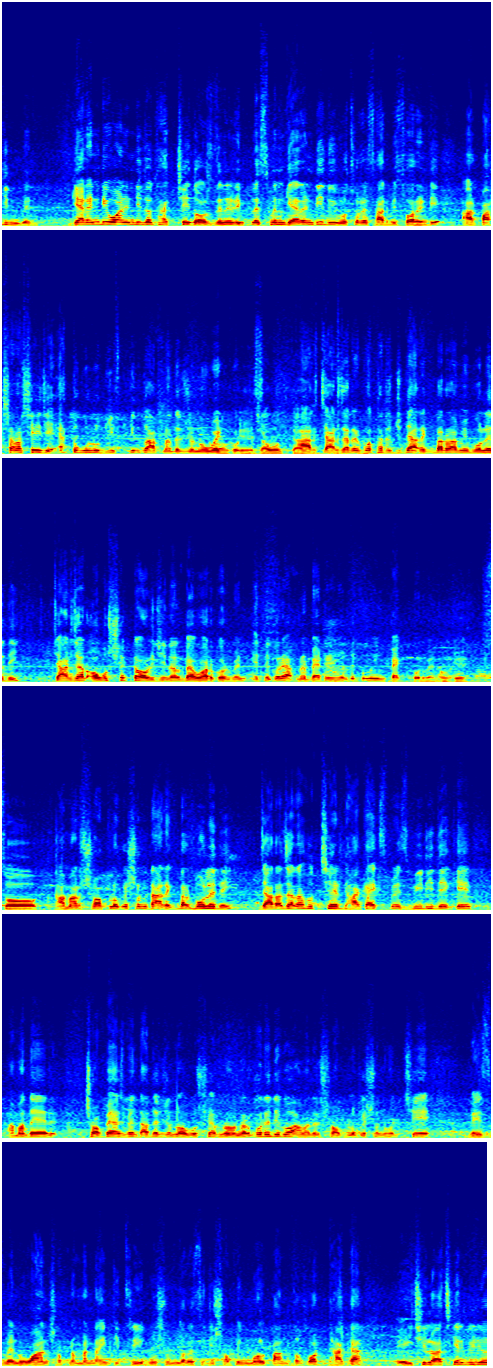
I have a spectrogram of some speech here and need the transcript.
কিনবেন। গ্যারান্টি ওয়ারেন্টি তো থাকছেই দশ দিনের রিপ্লেসমেন্ট গ্যারান্টি দুই বছরের সার্ভিস ওয়ারেন্টি আর পাশাপাশি এই যে এতগুলো গিফট কিন্তু আপনাদের জন্য ওয়েট করতে করতেছে। আর চার্জারের কথাটা যদি আরেকবারও আমি বলে দিই চার্জার অবশ্যই একটা অরিজিনাল ব্যবহার করবেন। এতে করে আপনার ব্যাটারি হেলথে কোনো ইম্প্যাক্ট করবে না। Okay. সো আমার শপ লোকেশনটা আরেকবার বলে দেই। যারা যারা হচ্ছে ঢাকা এক্সপ্রেস বিডি দেখে আমাদের শপে আসবেন তাদের জন্য অবশ্যই আমরা অনার করে দেবো। আমাদের শপ লোকেশন হচ্ছে basement one shop number ninety three Bashundhara city shopping mall Panthapath Dhaka. এই ছিল আজকের ভিডিও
